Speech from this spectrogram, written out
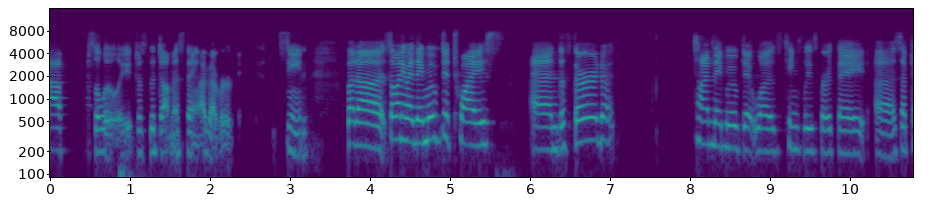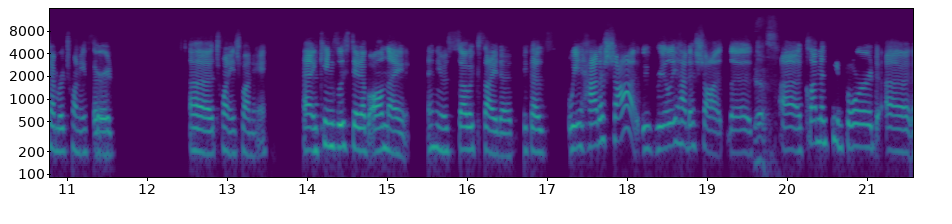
absolutely just the dumbest thing I've ever seen. But uh, so anyway, they moved it twice, and the third time they moved it was Kingsley's birthday, uh, September 23rd, uh, 2020. And Kingsley stayed up all night, and he was so excited because we had a shot. We really had a shot. The yes. uh, clemency board uh,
